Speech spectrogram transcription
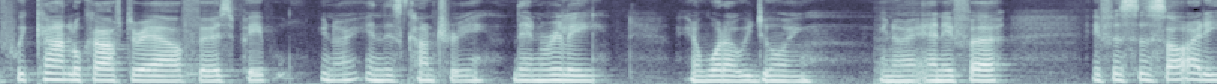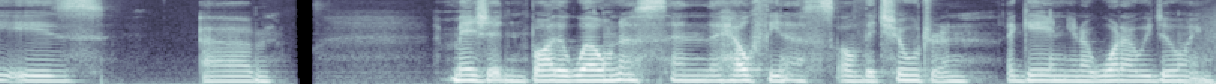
If we can't look after our first people, you know, in this country, then really, you know, what are we doing? You know, and if a if a society is um, measured by the wellness and the healthiness of their children, again, you know, what are we doing?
